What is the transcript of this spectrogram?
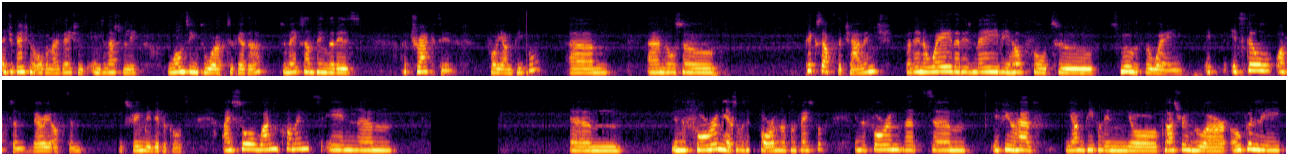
educational organizations internationally wanting to work together to make something that is attractive for young people um, and also picks up the challenge, but in a way that is maybe helpful to smooth the way. It, it's still often, very often, extremely difficult. I saw one comment in um, um, in the forum. Yes, it was in the forum, not on Facebook. In the forum, that um, if you have young people in your classroom who are openly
